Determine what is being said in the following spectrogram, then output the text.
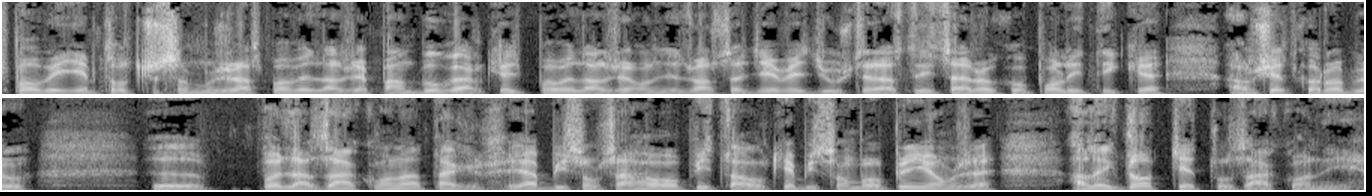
spovediem to, čo som už raz povedal, že pán Bugár, keď povedal, že on je 29, už teraz 30 rokov v politike a on všetko robil podľa zákona, tak ja by som sa ho opýtal, keby som bol pri ňom, že ale kto tieto zákony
